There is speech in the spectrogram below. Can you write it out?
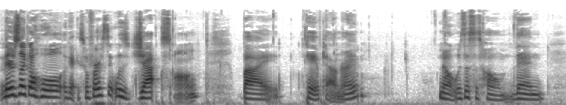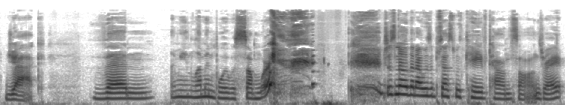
there's like a whole okay, so first it was Jack's song by Cavetown, right? No, it was This Is Home, then Jack, then I mean Lemon Boy was somewhere. Just know that I was obsessed with Cavetown songs, right?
